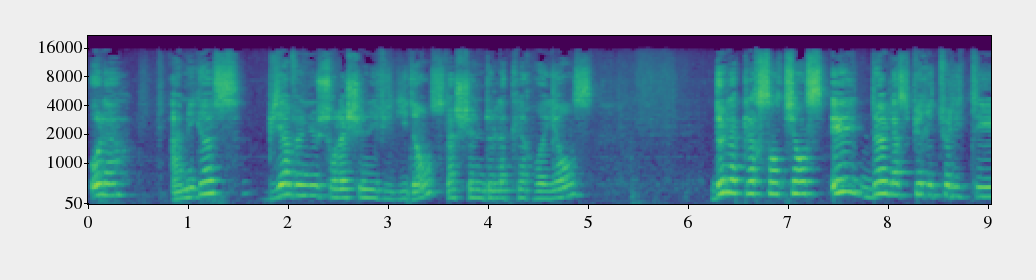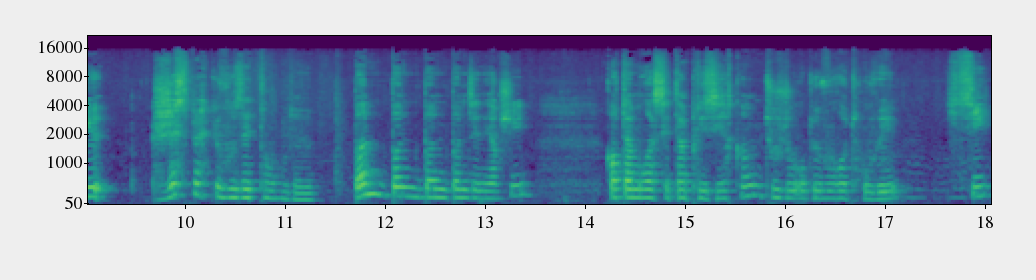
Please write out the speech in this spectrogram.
Hola, amigos, bienvenue sur la chaîne Guidance, la chaîne de la clairvoyance, de la clairsentience et de la spiritualité. J'espère que vous êtes en de bonnes, bonnes, bonnes, bonnes énergies. Quant à moi, c'est un plaisir, comme toujours, de vous retrouver ici,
